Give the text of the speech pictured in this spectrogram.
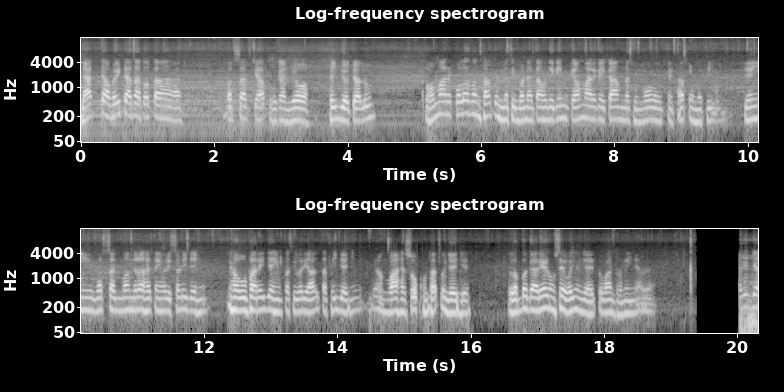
नाटका बैठा था तो बरसात के आप काम जो थी गो चालू तो अमार कलर बंद थत नहीं बनाता हूँ कम के अमार कहीं काम नहीं मोड़ कहीं थत नहीं कहीं वरसाद बंद रहे तीन वरी सड़ी जाए ऊभा रही जाए पी वरी हालता थी जाए वाह सोखू थत जाए लगभग आ रेड़ू से वही जाए तो वो नहीं आए आ गया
